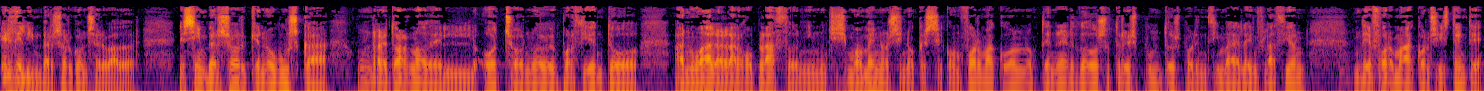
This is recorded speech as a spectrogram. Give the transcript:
el del inversor conservador. Ese inversor que no busca un retorno del 8 o 9% anual a largo plazo, ni muchísimo menos, sino que se conforma con obtener dos o tres puntos por encima de la inflación de forma consistente.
